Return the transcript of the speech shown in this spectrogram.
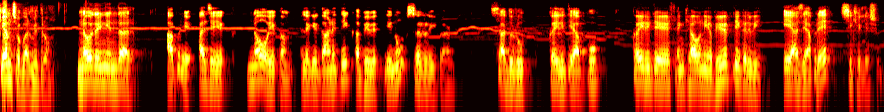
કેમ છો બાળ મિત્રો નવોદયની અંદર આપણે આજે એક નવો એકમ એટલે કે ગાણિતિક અભિવ્યક્તિનું સરળીકરણ. સાદુરૂપ કઈ રીતે આપવું? કઈ રીતે સંખ્યાઓની અભિવ્યક્તિ કરવી? એ આજે આપણે શીખી લઈશું.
